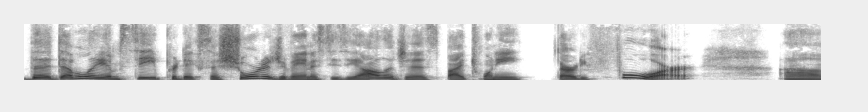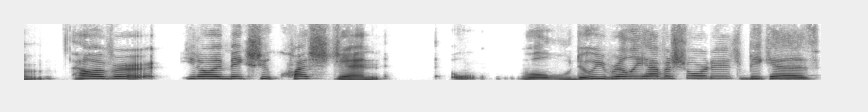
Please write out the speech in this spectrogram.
The AAMC predicts a shortage of anesthesiologists by 2034. Um, however, you know, it makes you question well, do we really have a shortage? Because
